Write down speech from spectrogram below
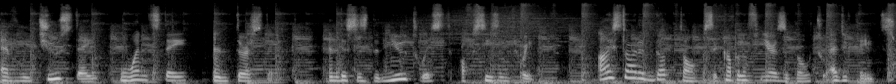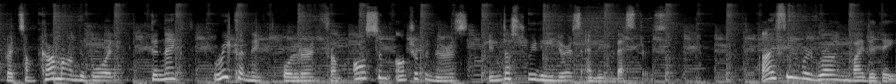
every Tuesday, Wednesday, and Thursday, and this is the new twist of season 3. I started Gut Talks a couple of years ago to educate, spread some karma on the board, connect, reconnect, or learn from awesome entrepreneurs, industry leaders, and investors. I feel we're growing by the day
